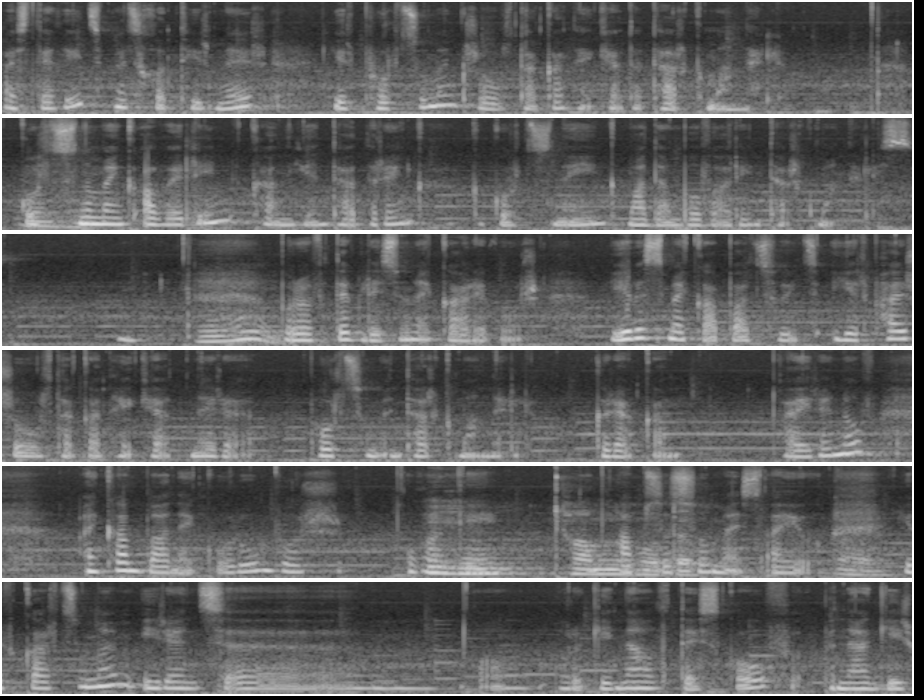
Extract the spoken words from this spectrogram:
Այստեղից մեծ խնդիրներ, երբ փորձում ենք ժողովրդական հեքիաթը թարգմանել։ Գործնում ենք ավելին, քան ենթադրենք կգործնեինք Մադամ Բովարին թարգմանելիս։ Որովհետև լեզուն է կարևոր։ Եվս մեկ ապացույց, երբ հայ ժողովրդական հեքիաթները փորձում են թարգմանել գրական հայրենով, այնքան բան է կորում, որ ուղղակի ափսոսում ես, այո։ Եվ կարծում եմ իրենց օրիգինալ տեսքով բնագիր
